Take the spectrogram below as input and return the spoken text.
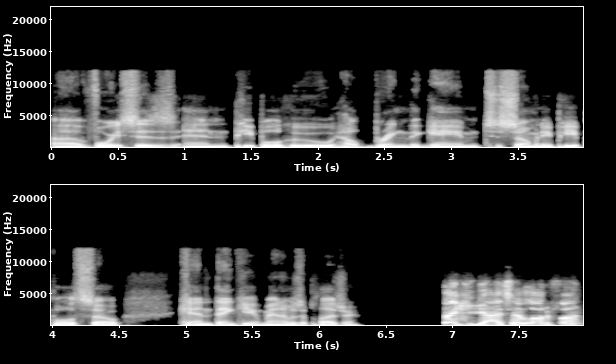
uh, voices and people who help bring the game to so many people. So, Ken, thank you, man. It was a pleasure. Thank you, guys. Had a lot of fun.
